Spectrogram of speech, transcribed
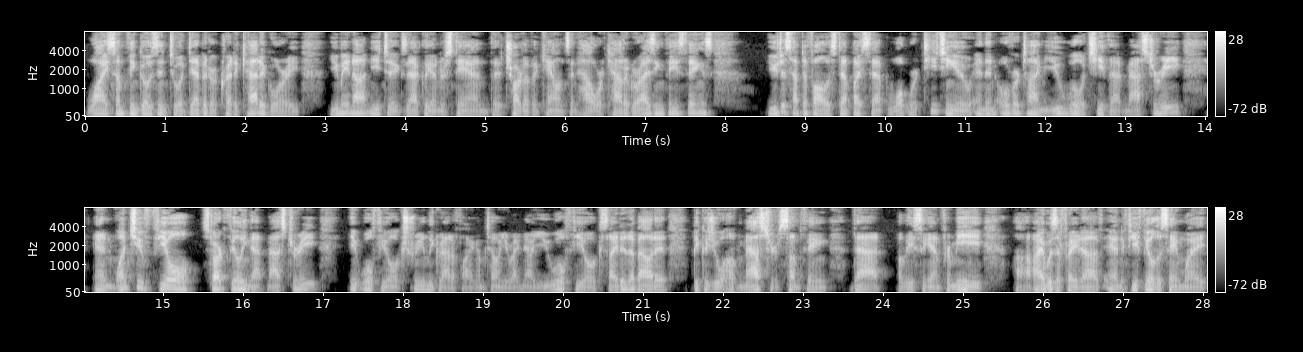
why something goes into a debit or credit category. You may not need to exactly understand the chart of accounts and how we're categorizing these things. You just have to follow step by step what we're teaching you. And then over time, you will achieve that mastery and once you feel, start feeling that mastery, it will feel extremely gratifying. I'm telling you right now, you will feel excited about it because you will have mastered something that, at least again, for me, uh, I was afraid of. And if you feel the same way,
